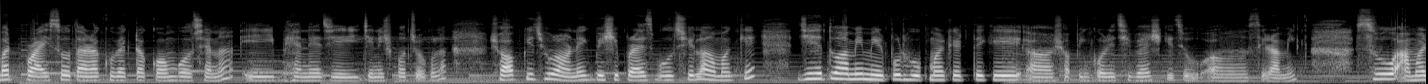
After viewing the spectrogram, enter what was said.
বাট প্রাইসও তারা খুব একটা কম বলছে না। এই ভ্যানে যেই জিনিসপত্রগুলো সব কিছুর অনেক বেশি প্রাইস বলছিল আমাকে। যেহেতু আমি মিরপুর হুপ মার্কেট থেকে শপিং করেছি বেশ কিছু সিরামিক সো আমার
